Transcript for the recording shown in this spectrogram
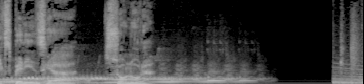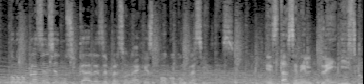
Experiencia sonora. Con complacencias musicales de personajes poco complacientes. Estás en el Play Disco.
